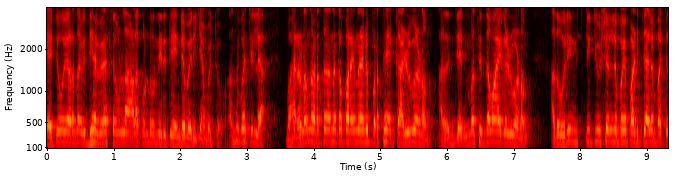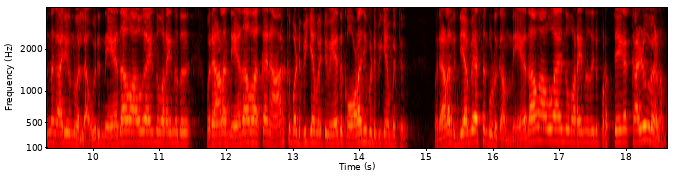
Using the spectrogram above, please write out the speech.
ഏറ്റവും ഉയർന്ന വിദ്യാഭ്യാസമുള്ള ആളെ കൊണ്ടുവന്നിരുത്തി ഇന്ത്യ ഭരിക്കാൻ പറ്റുമോ? അതൊന്നും പറ്റില്ല. ഭരണം നടത്തുക എന്നൊക്കെ പറയുന്നതിന് പ്രത്യേക കഴിവ് വേണം. അതും ജന്മസിദ്ധമായ കഴിവ് വേണം. അത് ഒരു ഇൻസ്റ്റിറ്റ്യൂഷനിൽ പോയി പഠിച്ചാലും പറ്റുന്ന കാര്യമൊന്നുമല്ല. ഒരു നേതാവാവുക എന്ന് പറയുന്നത് ഒരാളെ നേതാവാക്കാൻ ആർക്ക് പഠിപ്പിക്കാൻ പറ്റും? ഏത് കോളേജ് പഠിപ്പിക്കാൻ പറ്റും? ഒരാളെ വിദ്യാഭ്യാസം കൊടുക്കാം. നേതാവാവുക എന്ന് പറയുന്നതിന് പ്രത്യേക കഴിവ് വേണം.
